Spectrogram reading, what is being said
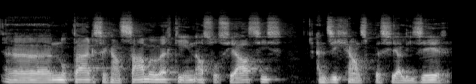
uh, notarissen gaan samenwerken in associaties en zich gaan specialiseren.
